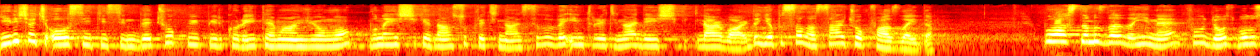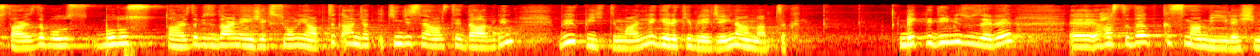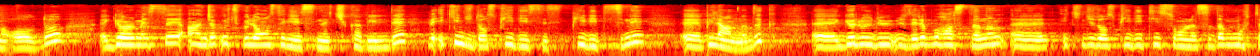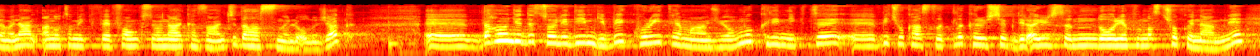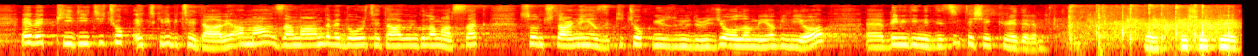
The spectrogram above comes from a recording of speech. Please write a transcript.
Geniş açı OCT'sinde çok büyük bir koroid hemanjiyomu, buna eşlik eden supratinal sıvı ve intraretinal değişiklikler vardı. Yapısal hasar çok fazlaydı. Bu hastamızda da yine full dose bolus tarzda bolus, bolus tarzda vizüdarne enjeksiyonu yaptık. Ancak ikinci seans tedavinin büyük bir ihtimalle gerekebileceğini anlattık. Beklediğimiz üzere e, hastada kısmen bir iyileşme oldu. E, görmesi ancak 3 bölü 10 seviyesine çıkabildi ve ikinci doz PDT'sini e, planladık. E, görüldüğü üzere bu hastanın e, ikinci doz PDT sonrası da muhtemelen anatomik ve fonksiyonel kazancı daha sınırlı olacak. Ee, daha önce de söylediğim gibi koroid hemanjiyomu klinikte e, birçok hastalıkla karışabilir. Ayırsanın doğru yapılması çok önemli. Evet PDT çok etkili bir tedavi ama zamanında ve doğru tedavi uygulamazsak sonuçlar ne yazık ki çok yüz güldürücü olamayabiliyor. Ee, beni dinlediğiniz için teşekkür ederim. Evet, teşekkür ederim.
